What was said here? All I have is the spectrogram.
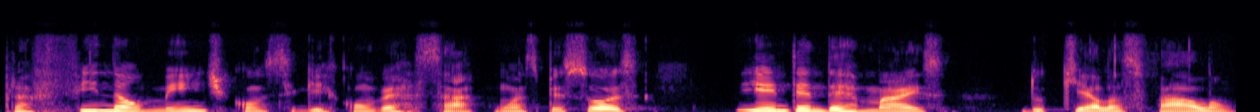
para finalmente conseguir conversar com as pessoas e entender mais do que elas falam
